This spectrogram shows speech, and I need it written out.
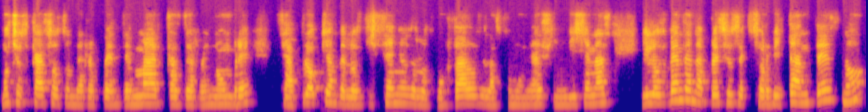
muchos casos donde de repente marcas de renombre se apropian de los diseños de los bordados de las comunidades indígenas y los venden a precios exorbitantes, ¿no?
